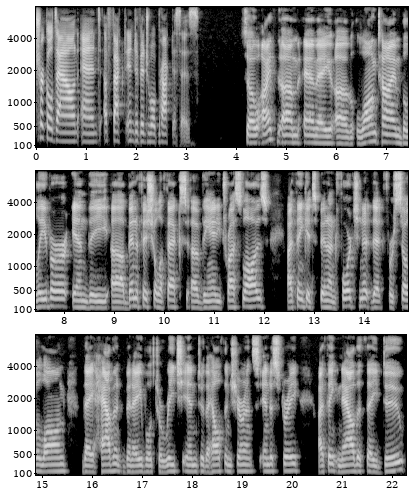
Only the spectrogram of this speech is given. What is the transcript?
trickle down and affect individual practices? So I um, am a, a longtime believer in the uh, beneficial effects of the antitrust laws. I think it's been unfortunate that for so long they haven't been able to reach into the health insurance industry. I think now that they do,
